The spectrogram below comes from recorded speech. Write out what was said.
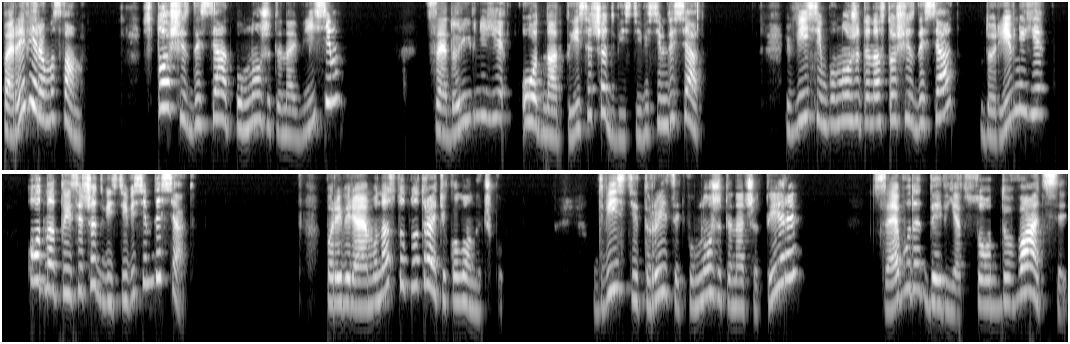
Перевіримо з вами. 160 помножити на 8 це дорівнює 1280. 8 помножити на 160 дорівнює 1280. Перевіряємо наступну третю колоночку. 230 помножити на 4 це буде 920.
